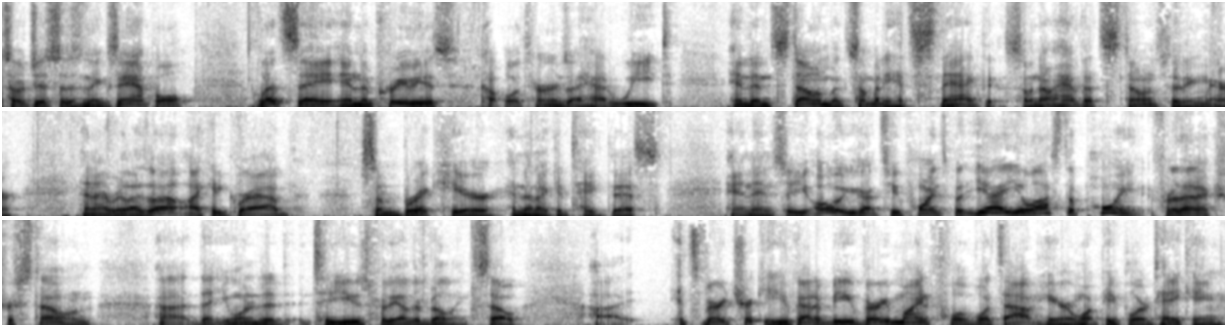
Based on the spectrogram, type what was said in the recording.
So just as an example, let's say in the previous couple of turns I had wheat and then stone, but somebody had snagged it. So now I have that stone sitting there and I realized, well, I could grab some brick here and then I could take this. And then so you oh you got two points but yeah you lost a point for that extra stone uh, that you wanted to, to, use for the other building. So uh, it's very tricky. You've got to be very mindful of what's out here and what people are taking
